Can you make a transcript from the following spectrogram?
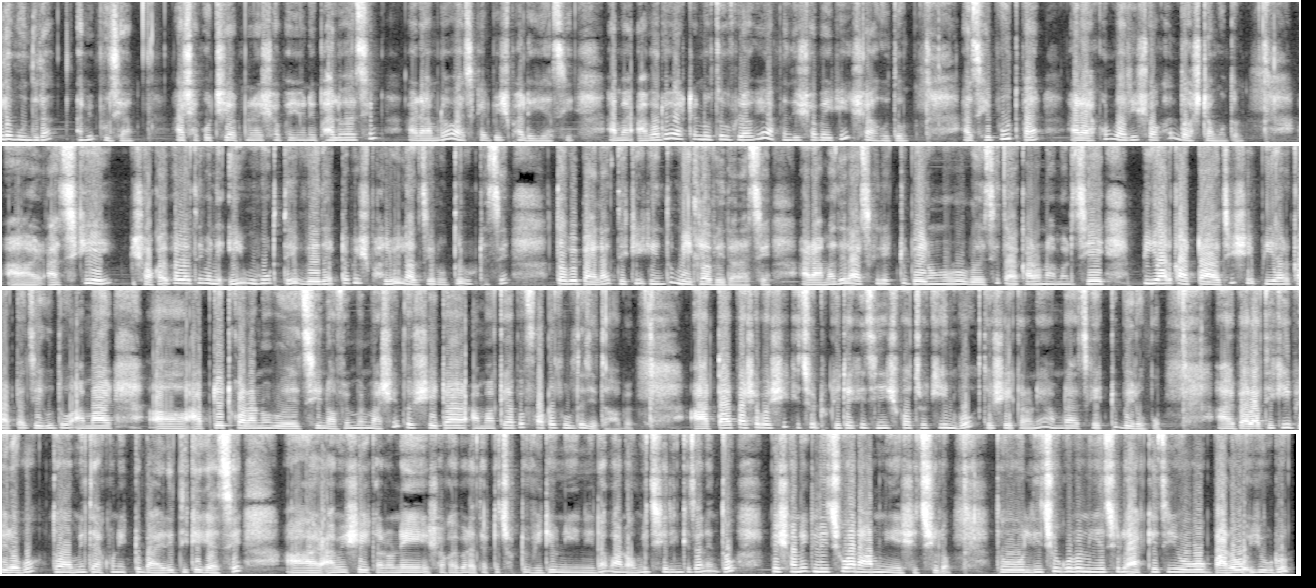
Hello বন্ধুরা আমি পূজা। আশা করছি আপনারা সবাই অনেক ভালো আছেন আর আমরাও আজকাল বেশ ভালোই আছি। আমার আবারও একটা নতুন ভ্লগে আপনাদের সবাইকে স্বাগত। আজকে বুধবার আর এখন বাজে সকাল দশটা মতন। আর আজকে সকালবেলাতে মানে এই মুহূর্তে ওয়েদারটা বেশ ভালোই লাগছে, রোদ্দুর উঠেছে, তবে বেলার দিকে কিন্তু মেঘলা ওয়েদার আছে। আর আমাদের আজকের একটু বেরোনোরও রয়েছে, তার কারণ আমার যে পিআর কার্ডটা আছে, সেই পিআর কার্ডটা যেহেতু আমার আপডেট করানো রয়েছে নভেম্বর মাসে, তো সেটা আমাকে আবার ফটো তুলতে যেতে হবে। আর তার পাশাপাশি কিছু টুকিটাকি জিনিসপত্র কিনবো, তো সেই কারণে আমরা আজকে একটু বেরোবো। আর বেলার দিকেই বেরোবো, তো অমিত এখন একটু বাইরের দিকে গেছে। আর আমি সেই কারণে সকালবেলাতে একটা ছোট্ট ভিডিও নিয়ে নিলাম। আর অমিত সেদিনকে জানেন তো, বেশ অনেক লিচু আর আম নিয়ে এসেছিল। তো লিচুগুলো নিয়েছিল এক কেজি ও বারো ইউরো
